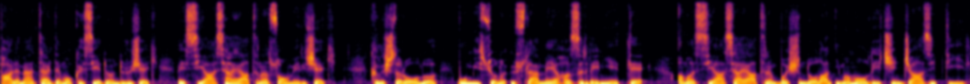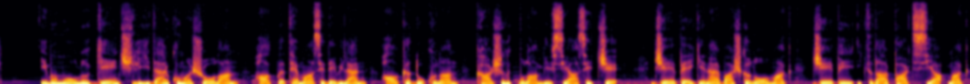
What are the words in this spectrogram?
parlamenter demokrasiye döndürecek ve siyasi hayatına son verecek. Kılıçdaroğlu bu misyonu üstlenmeye hazır ve niyetli ama siyasi hayatının başında olan İmamoğlu için cazip değil. İmamoğlu genç, lider kumaşı olan, halkla temas edebilen, halka dokunan, karşılık bulan bir siyasetçi. CHP Genel Başkanı olmak, CHP'yi iktidar partisi yapmak,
